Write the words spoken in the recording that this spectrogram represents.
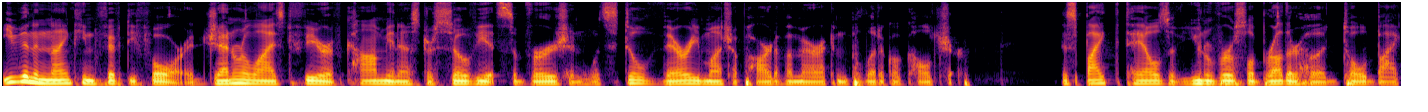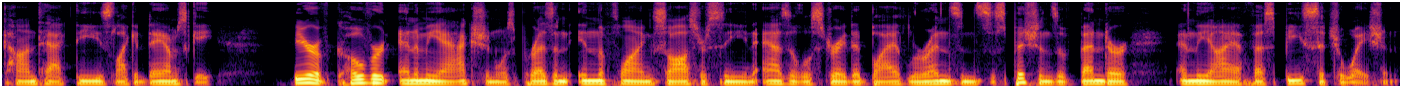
Even in 1954, a generalized fear of communist or Soviet subversion was still very much a part of American political culture. Despite the tales of universal brotherhood told by contactees like Adamski, fear of covert enemy action was present in the flying saucer scene as illustrated by Lorenzen's suspicions of Bender and the IFSB situation.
